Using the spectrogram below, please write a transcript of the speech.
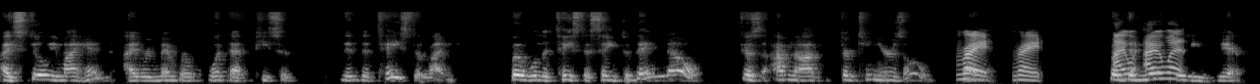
I still in my head, I remember what that piece of the, the taste of like. But will it taste the same today? No, because I'm not 13 years old. Right, right. right. I, I went there.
